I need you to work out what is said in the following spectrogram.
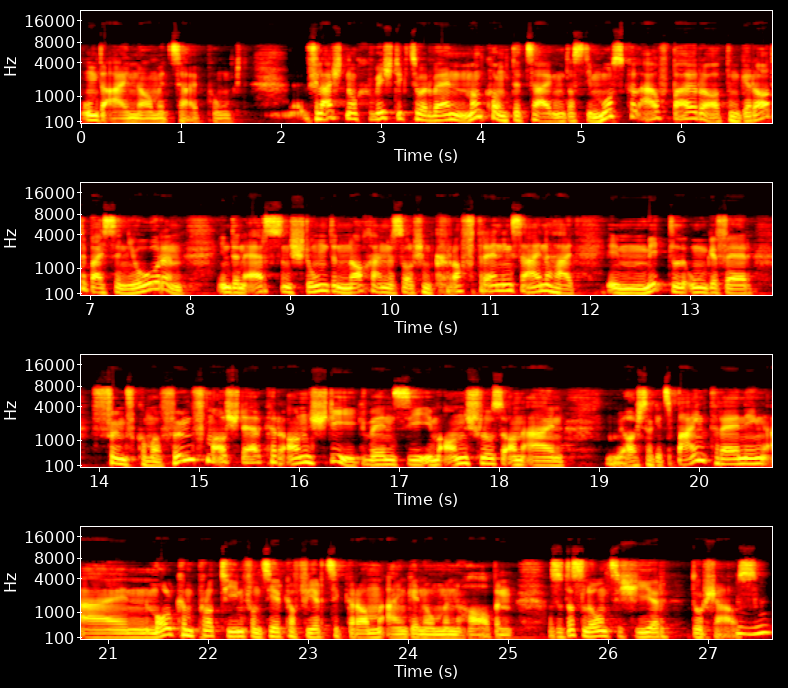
und Einnahmezeitpunkt. Vielleicht noch wichtig zu erwähnen, man konnte zeigen, dass die Muskelaufbauraten gerade bei Senioren in den ersten Stunden nach einer solchen Krafttrainingseinheit im Mittel ungefähr 5,5 mal stärker anstieg, wenn sie im Anschluss an ein ja, ich sage jetzt Beintraining ein Molkenprotein von circa 40 Gramm eingenommen haben. Also das lohnt sich hier durchaus. Mhm.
